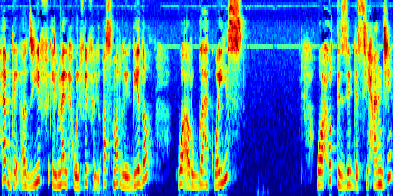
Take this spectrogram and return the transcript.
هبدأ أضيف الملح والفلفل الأسمر للبيضة. وأرجها كويس. وأحط الزبدة السيح عندي.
